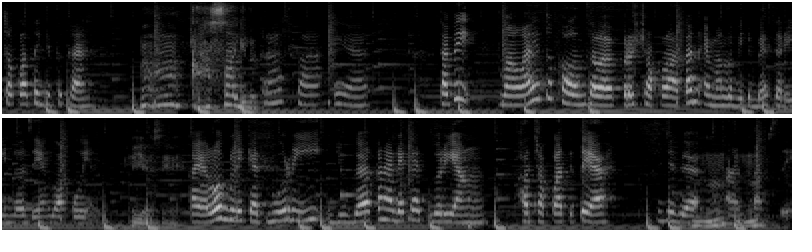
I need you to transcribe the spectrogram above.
coklatnya gitu kan Heeh, kerasa gitu. kerasa iya tapi malah itu kalau misalnya percoklatan emang lebih the best dari Indo sih yang gue akuin Iya sih. kayak lo beli Cadbury juga kan ada Cadbury yang hot coklat itu ya itu juga Mhm, mantap sih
